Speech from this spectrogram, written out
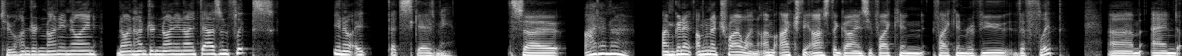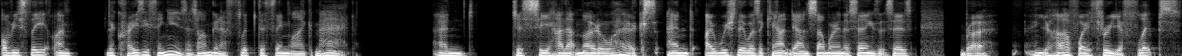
299, 999,000 flips. You know, it that scares me. So I don't know. I'm gonna I'm gonna try one. I'm actually asked the guys if I can if I can review the flip, um, and obviously I'm the crazy thing is is I'm gonna flip the thing like mad, and just see how that motor works. And I wish there was a countdown somewhere in the settings that says bro, you're halfway through your flips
